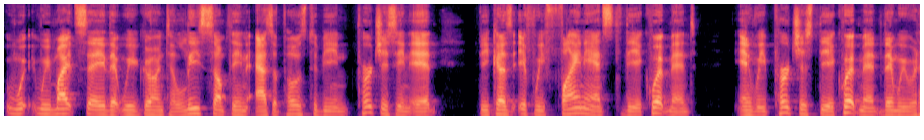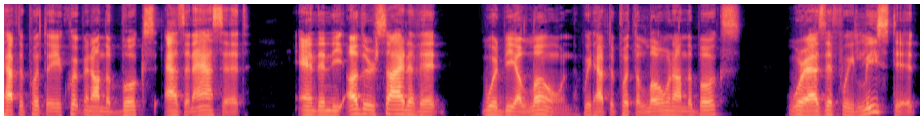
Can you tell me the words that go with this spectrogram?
we might say that we're going to lease something as opposed to being purchasing it because if we financed the equipment, and we purchased the equipment, then we would have to put the equipment on the books as an asset. And then the other side of it would be a loan. We'd have to put the loan on the books. Whereas if we leased it,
